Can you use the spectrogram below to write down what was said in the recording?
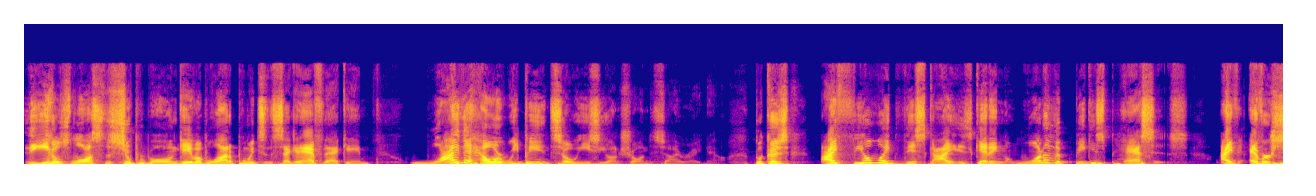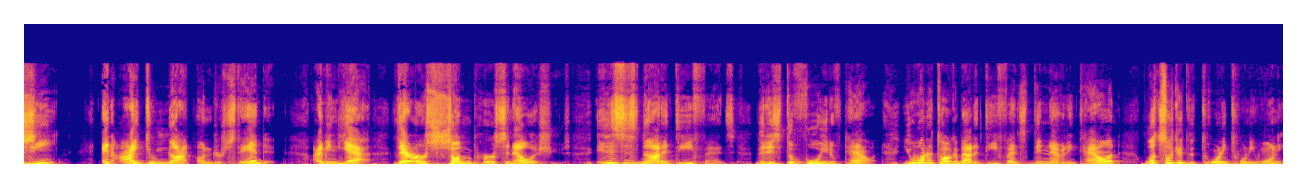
the Eagles lost the Super Bowl and gave up a lot of points in the second half of that game, why the hell are we being so easy on Sean Desai right now? Because I feel like this guy is getting one of the biggest passes I've ever seen, and I do not understand it. I mean, yeah, there are some personnel issues. This is not a defense that is devoid of talent. You want to talk about a defense that didn't have any talent? Let's look at the 2021.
